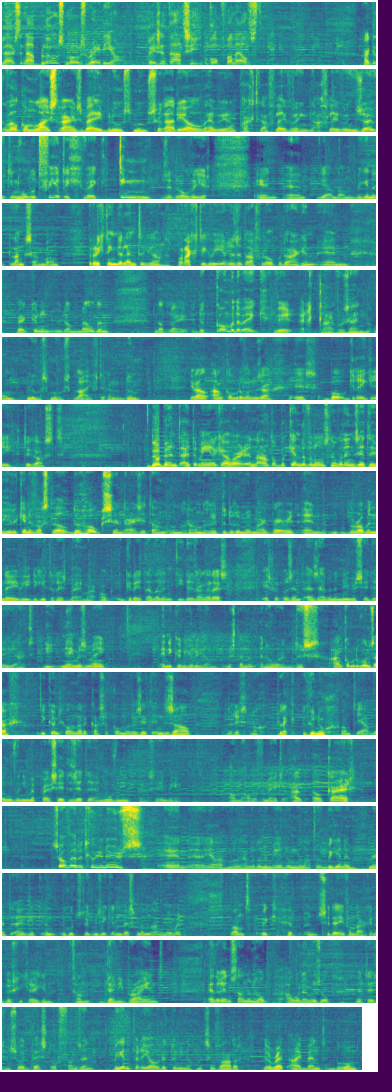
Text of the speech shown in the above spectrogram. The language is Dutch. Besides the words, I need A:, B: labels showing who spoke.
A: luistert naar Bluesmoose Radio. Presentatie Rob van Elst.
B: Hartelijk welkom luisteraars bij Bluesmoose Radio. We hebben weer een prachtige aflevering. Aflevering 1740, week 10 zitten we alweer. En eh, ja, dan begint het langzaam richting de lente te gaan. Prachtig weer is het de afgelopen dagen. En wij kunnen u dan melden dat wij de komende week weer er klaar voor zijn om Bluesmoose live te gaan doen. Jawel, aankomende woensdag is Bo Gregory te gast. De band uit Amerika waar een aantal bekenden van ons nog wel in zitten. Jullie kennen vast wel The Hoax. En daar zit dan onder andere de drummer Mark Barrett en Robin Davy, de gitarist bij. Maar ook Greta Valenti, de zangeres, is weer present. En ze hebben een nieuwe cd uit. Die nemen ze mee. En die kunnen jullie dan bestellen en horen. Dus aankomende woensdag. Je kunt gewoon naar de kassa komen. We zitten in de zaal. Er is nog plek genoeg. Want ja, we hoeven niet meer per se te zitten. En we hoeven niet per se meer anderhalve meter uit elkaar. Zover het goede nieuws. En uh, ja, wat gaan we dan nog meer doen? Laten we beginnen met eigenlijk een goed stuk muziek en best wel een lang nummer. Want ik heb een cd vandaag in de bus gekregen van Danny Bryant. En erin staan een hoop oude nummers op. Het is een soort best-of van zijn beginperiode toen hij nog met zijn vader, de Red Eye Band, begon.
